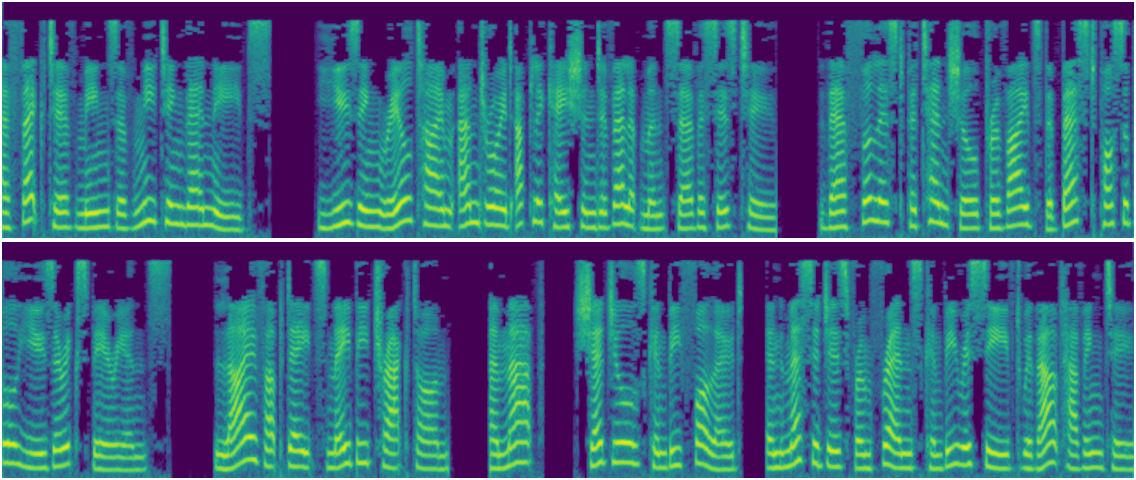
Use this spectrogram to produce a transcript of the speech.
effective means of meeting their needs. Using real-time Android application development services to their fullest potential provides the best possible user experience. Live updates may be tracked on a map, schedules can be followed, and messages from friends can be received without having to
